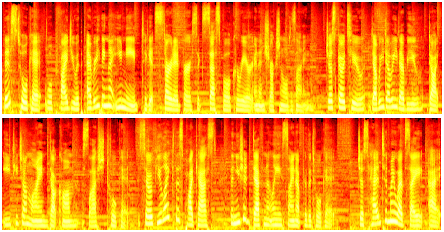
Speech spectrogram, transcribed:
This toolkit will provide you with everything that you need to get started for a successful career in instructional design just go to www.eteachonline.com slash toolkit. So if you liked this podcast, then you should definitely sign up for the toolkit. Just head to my website at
